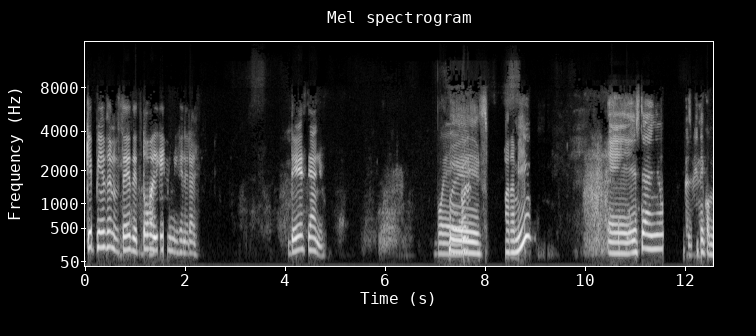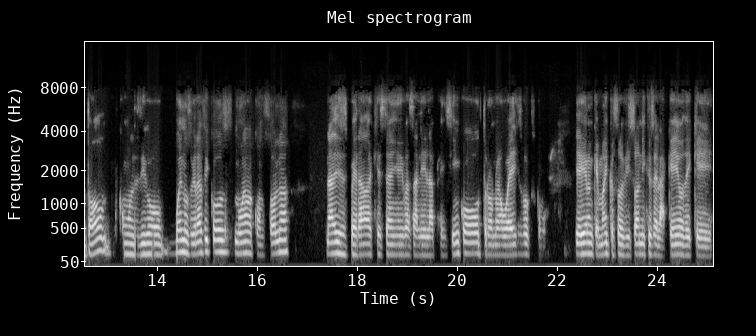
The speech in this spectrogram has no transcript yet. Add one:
¿qué piensan ustedes de todo el gaming en general? De este año. Pues, para mí, eh, este año pues viene con todo, como les digo, buenos gráficos, nueva consola. Nadie se esperaba que este año iba a salir la Play 5, otro nuevo Xbox, como ya vieron que Microsoft y Sony que es el aqueo de que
